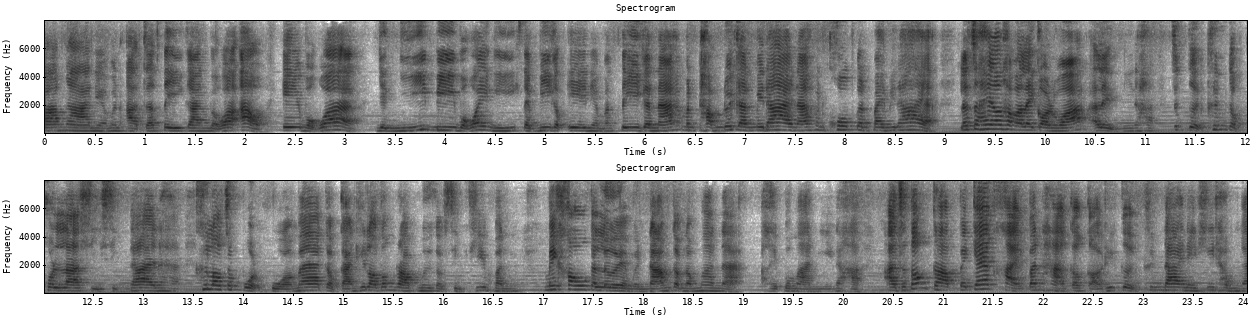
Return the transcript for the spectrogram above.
บางงานเนี่ยมันอาจจะตีกันแบบว่าอ้าว A บอกว่า อย่างนี้ B บอกว่าอย่างนี้ แต่ B กับ A เนี่ยมันตีกันนะ มันทำด้วยกันไม่ได้นะ มันโคบกันไปไม่ได้อะแล้วจะให้เราทำอะไรก่อนวะอะไรอย่างนี้นะคะ จะเกิดขึ้นกับคนราศีสิงห์ได้นะคะ คือเราจะปวดหัวมากกับการที่เราต้องรับมือกับสิ่งที่มันไม่เข้ากันเลยเหมือนน้ำกับน้ำมันอะอะไรประมาณนี้นะคะ อาจจะต้องกลับไปแก้ไขปัญหาเก่าๆที่เกิดขึ้นได้ในที่ทำง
